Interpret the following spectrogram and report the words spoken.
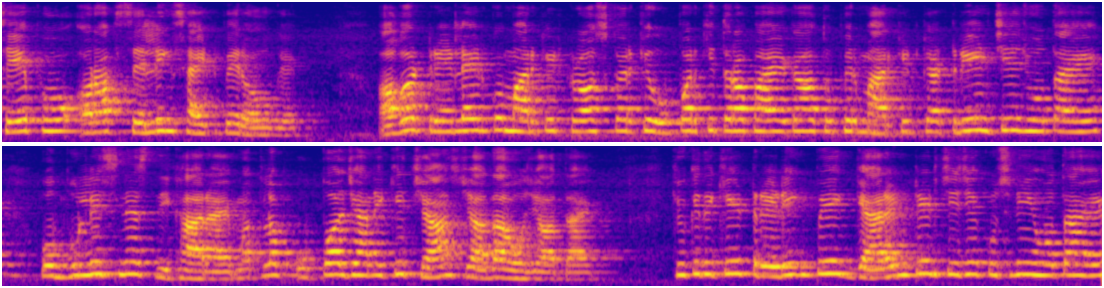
सेफ़ हो और आप सेलिंग साइड पे रहोगे। अगर ट्रेंड लाइन को मार्केट क्रॉस करके ऊपर की तरफ़ आएगा तो फिर मार्केट का ट्रेंड चेंज होता है। वो बुलिशनेस दिखा रहा है। मतलब ऊपर जाने की चांस ज़्यादा हो जाता है। क्योंकि देखिए ट्रेडिंग पे गारंटेड चीज़ें कुछ नहीं होता है।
